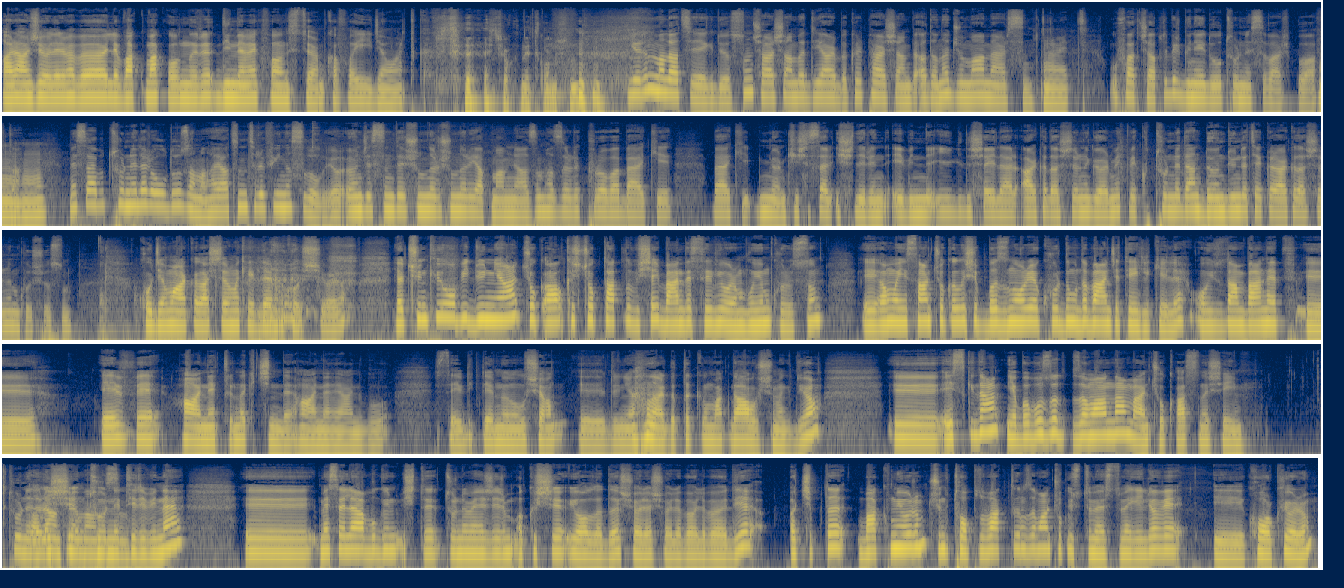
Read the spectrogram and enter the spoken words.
aranjörlerime böyle bakmak onları dinlemek falan istiyorum kafayı yiyeceğim artık. Çok net konuştun. Yarın Malatya'ya gidiyorsun. Çarşamba Diyarbakır, Perşembe Adana, Cuma Mersin. Evet. Ufak çaplı bir Güneydoğu turnesi var bu hafta. Hı hı. Mesela bu turneler olduğu zaman hayatın trafiği nasıl oluyor? Öncesinde şunları şunları yapmam lazım. Hazırlık, prova belki belki bilmiyorum kişisel işlerin, evinle ilgili şeyler, arkadaşlarını görmek ve turneden döndüğünde tekrar arkadaşlarına mı koşuyorsun? Kocama arkadaşlarıma kedilerime koşuyorum. Ya çünkü o bir dünya çok alkış çok tatlı bir şey. Ben de seviyorum huyum kurusun. Ee, ama insan çok alışıp bazını oraya kurdu mu da bence tehlikeli. O yüzden ben hep e, ev ve hane tırnak içinde hane yani bu sevdiklerimden oluşan e, dünyalarda takılmak daha hoşuma gidiyor. E, eskiden ya baboza zamandan ben çok aslında şeyim Turnelere alışığım turne tribine. Ee, mesela bugün işte turne menajerim akışı yolladı şöyle şöyle böyle böyle diye açıp da bakmıyorum çünkü toplu baktığım zaman çok üstüme üstüme geliyor ve e, korkuyorum.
